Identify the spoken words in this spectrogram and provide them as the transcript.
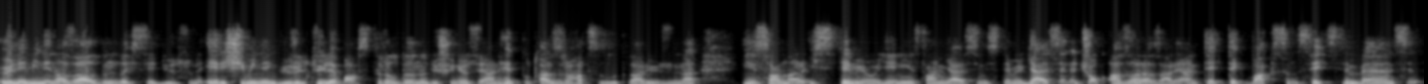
öneminin azaldığını da hissediyorsun. Erişiminin gürültüyle bastırıldığını düşünüyorsun. Yani hep bu tarz rahatsızlıklar yüzünden insanlar istemiyor. Yeni insan gelsin istemiyor. Gelse de çok azar azar yani tek tek baksın, seçsin, beğensin.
